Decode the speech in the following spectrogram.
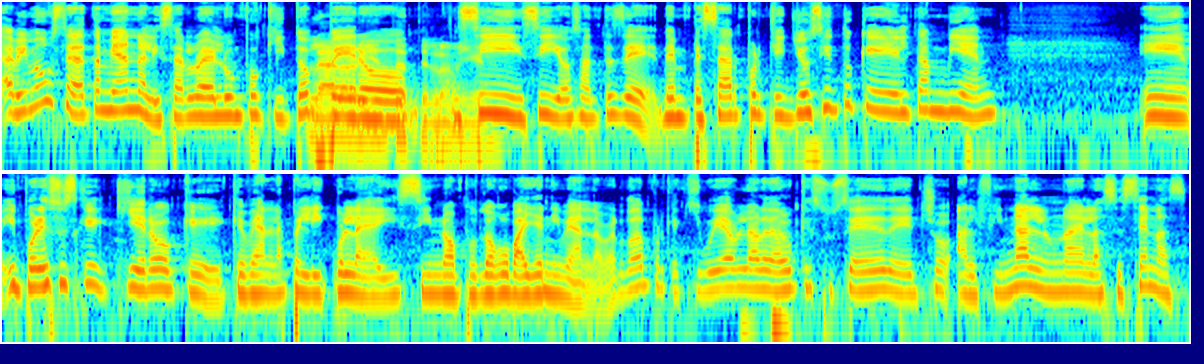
a mí me gustaría también analizarlo a él un poquito, Claro, pero sí, sí, o sea, antes de, de empezar, porque yo siento que él también, eh, y por eso es que quiero que, que vean la película y si no, pues luego vayan y vean, la verdad, porque aquí voy a hablar de algo que sucede, de hecho, al final, en una de las escenas.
